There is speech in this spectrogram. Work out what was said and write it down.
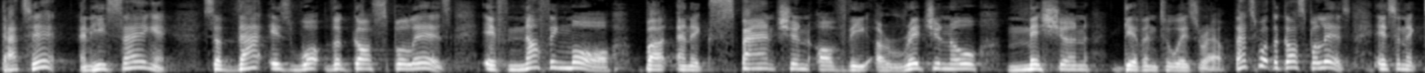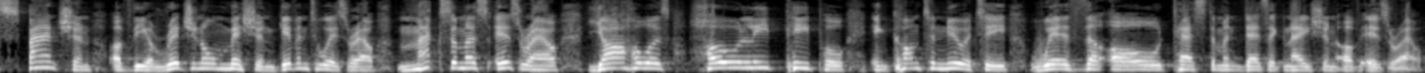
That's it. And he's saying it. So that is what the gospel is. If nothing more, but an expansion of the original mission given to Israel. That's what the gospel is. It's an expansion of the original mission given to Israel, Maximus Israel, Yahweh's holy people in continuity with the Old Testament designation of Israel.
